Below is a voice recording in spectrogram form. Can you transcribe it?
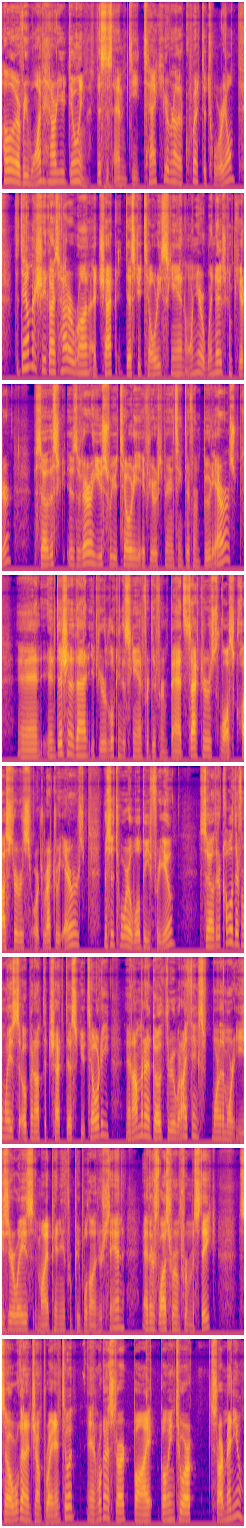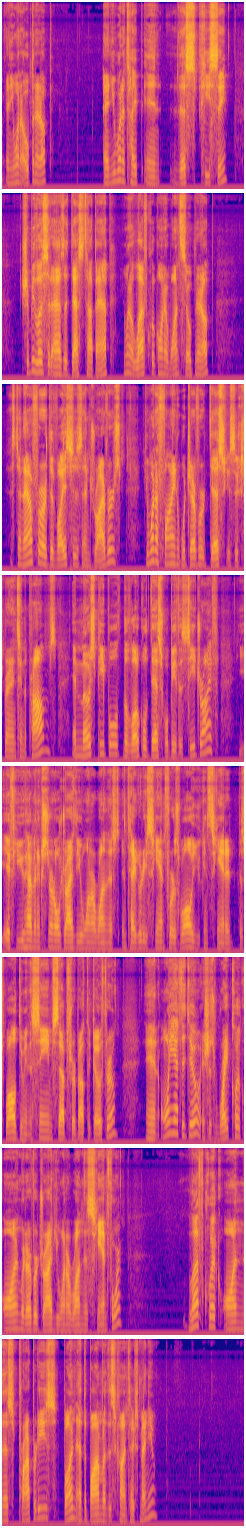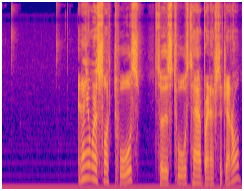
Hello everyone, how are you doing? This is MD Tech here with another quick tutorial. Today I'm going to show you guys how to run a check disk utility scan on your Windows computer. So this is a very useful utility if you're experiencing different boot errors. And in addition to that, if you're looking to scan for different bad sectors, lost clusters, or directory errors, this tutorial will be for you. So there are a couple of different ways to open up the check disk utility and I'm going to go through what I think is one of the more easier ways in my opinion for people to understand and there's less room for mistake. So we're going to jump right into it and we're going to start by going to our start menu and you want to open it up and you want to type in this PC. Should be listed as a desktop app. You want to left click on it once to open it up. So now for our devices and drivers, you want to find whichever disk is experiencing the problems. And most people, the local disk will be the C drive. If you have an external drive that you want to run this integrity scan for as well, you can scan it as well, doing the same steps we're about to go through. And all you have to do is just right click on whatever drive you want to run this scan for. Left click on this properties button at the bottom of this context menu. And now you want to select tools so this Tools tab right next to General.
